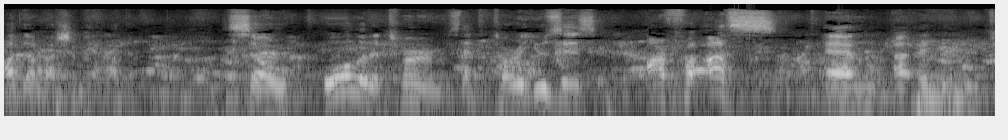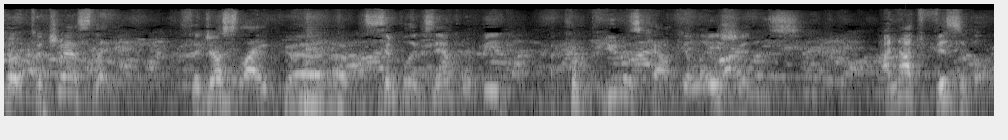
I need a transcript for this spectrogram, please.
adam v'ashemei adam. So all of the terms that the Torah uses are for us um, uh, to, to translate. So just like uh, a simple example would be a computer's calculations are not visible.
